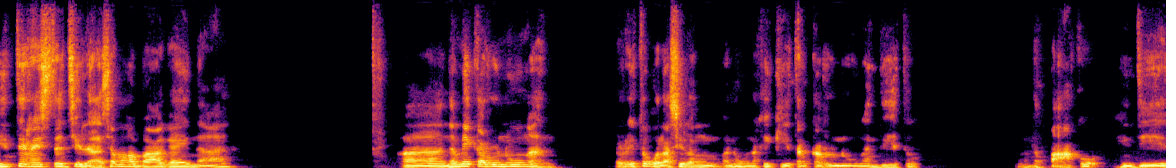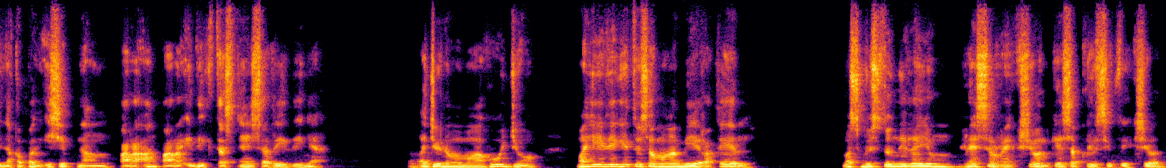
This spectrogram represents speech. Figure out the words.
interested sila sa mga bagay na ah, na may karunungan. Pero ito, wala silang ano, nakikitang karunungan dito. Napako, hindi nakapag-isip ng paraan para iligtas niya yung sarili niya. At yun naman mga Hudyo, mahilig ito sa mga miracle. Mas gusto nila yung resurrection kaysa crucifixion.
